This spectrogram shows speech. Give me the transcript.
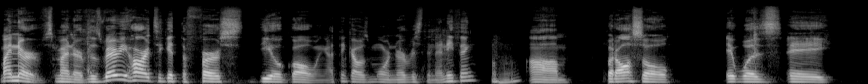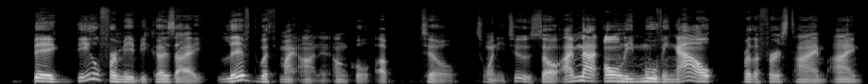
my nerves, my nerves. It was very hard to get the first deal going. I think I was more nervous than anything. Um, but also, it was a big deal for me because I lived with my aunt and uncle up till 22. So I'm not only moving out for the first time, I'm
